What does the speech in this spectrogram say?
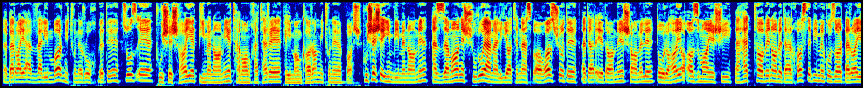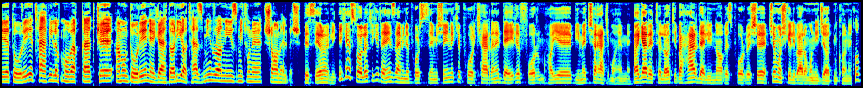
و برای اولین بار می‌تونه رخ بده جزء پوشش های بیمه تمام خطر پیمانکاران می‌تونه باشه. پوشش این بیمه نامه از زمان شروع عملیات نصب آغاز شده و در ادامه شامل دوره های آزمایشی و حتی بنا به درخواست بیمه گذار برای دوره تحویل موقت که همون دوره نگهداری یا تضمین را نیز می‌تونه شامل بشه. بسیار عالی. یکی از سوالاتی که در این زمینه پرسیده میشه اینه که پر کردن دقیق فرم های بیمه چقدر مهمه؟ و اگر اطلاعاتی به هر دلیل ناقص پر بشه چه مشکلی برامون ایجاد می‌کنه؟ خب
